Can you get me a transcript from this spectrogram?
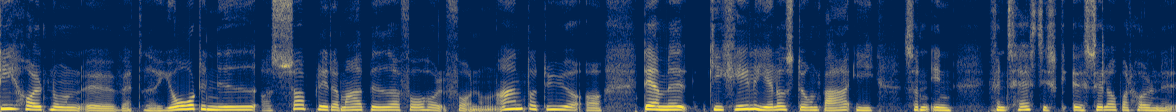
De holdt nogle øh, hvad det hedder, hjorte nede, og så blev der meget bedre forhold for nogle andre dyr, og dermed gik hele Yellowstone bare i sådan en fantastisk øh, selvopretholdende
